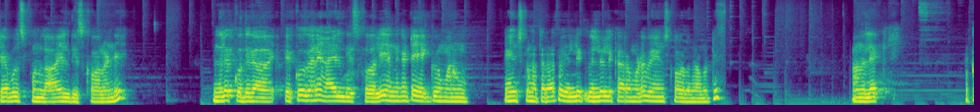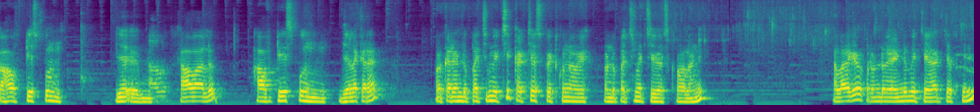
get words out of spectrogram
టేబుల్ స్పూన్ల ఆయిల్ తీసుకోవాలండి. ఇందులో కొద్దిగా ఎక్కువగానే ఆయిల్ తీసుకోవాలి. ఎందుకంటే ఎగ్ మనం వేయించుకున్న తర్వాత వెల్లు వెల్లుల్లి కారం కూడా వేయించుకోవాలి కాబట్టి అందులో ఒక హాఫ్ టీ స్పూన్ ఆవాలు హాఫ్ టీ స్పూన్ జీలకర్ర ఒక రెండు పచ్చిమిర్చి కట్ చేసి పెట్టుకున్న రెండు పచ్చిమిర్చి వేసుకోవాలండి. అలాగే ఒక రెండు ఎండుమిర్చి యాడ్ చేసుకుని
